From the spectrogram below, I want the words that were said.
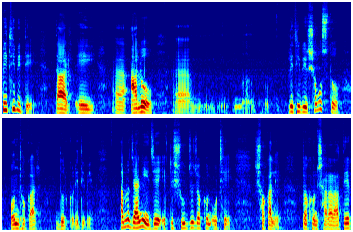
পৃথিবীতে তার এই আলো পৃথিবীর সমস্ত অন্ধকার দূর করে দিবে। আমরা জানি যে একটি সূর্য যখন ওঠে সকালে, তখন সারা রাতের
